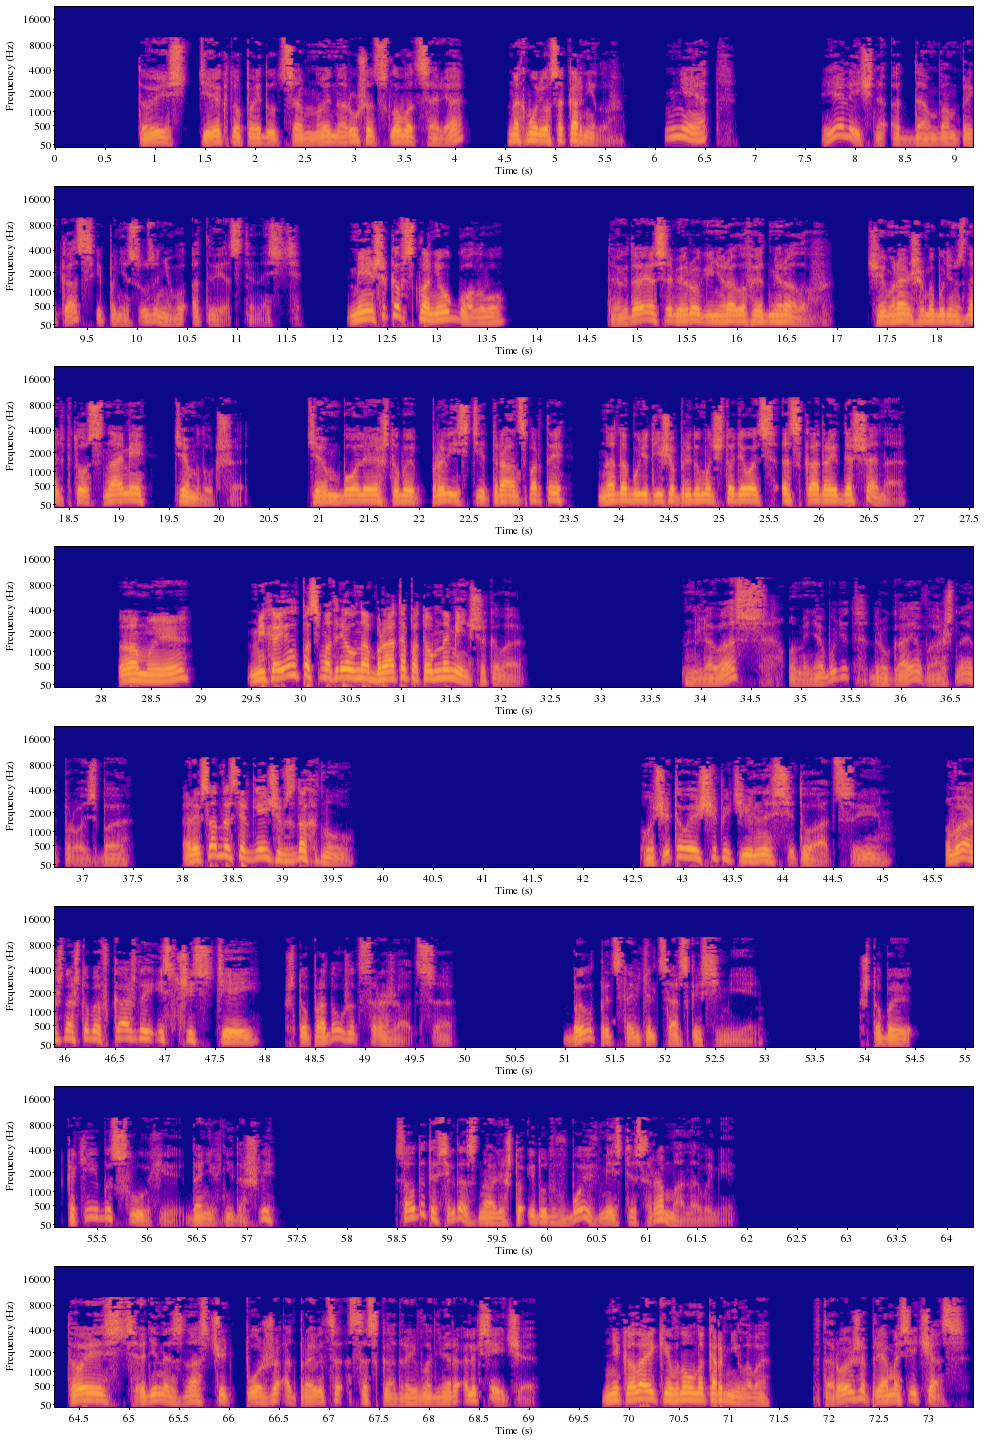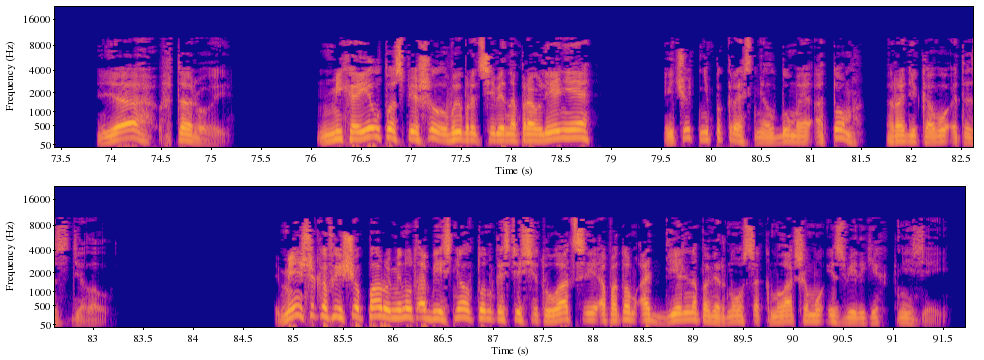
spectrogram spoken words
— То есть те, кто пойдут со мной, нарушат слово царя? — нахмурился Корнилов. Нет. Я лично отдам вам приказ и понесу за него ответственность. Меньшиков склонил голову. Тогда я соберу генералов и адмиралов. Чем раньше мы будем знать, кто с нами, тем лучше. Тем более, чтобы провести транспорты, надо будет еще придумать, что делать с эскадрой Дешена. — А мы? Михаил посмотрел на брата, потом на Меньшикова. Для вас у меня будет другая важная просьба. Александр Сергеевич вздохнул. Учитывая щепетильность ситуации, важно, чтобы в каждой из частей, что продолжат сражаться, был представитель царской семьи, чтобы Какие бы слухи до них не дошли, солдаты всегда знали, что идут в бой вместе с Романовыми. То есть один из нас чуть позже отправится с эскадрой Владимира Алексеевича. Николай кивнул на Корнилова. Второй же прямо сейчас. Я второй. Михаил поспешил выбрать себе направление и чуть не покраснел, думая о том, ради кого это сделал. Меньшиков еще пару минут объяснял тонкости ситуации, а потом отдельно повернулся к младшему из великих князей. —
